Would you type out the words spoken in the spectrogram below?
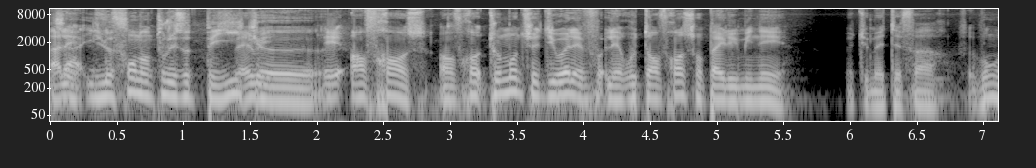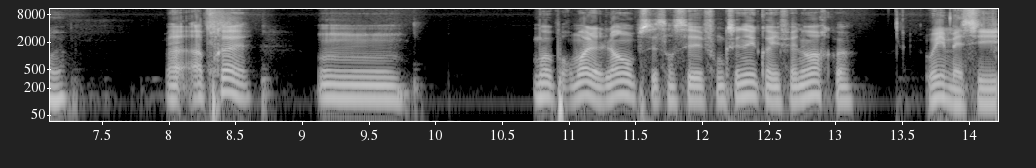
Ça, Allez. ils le font dans tous les autres pays Ben que. Et en France, en France, tout le monde se dit ouais, les, les routes en France sont pas illuminées. Mais tu mets tes phares, c'est bon. Hein Bah, après, on... moi pour moi les lampes c'est censé fonctionner quand il fait noir quoi. oui, mais si.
